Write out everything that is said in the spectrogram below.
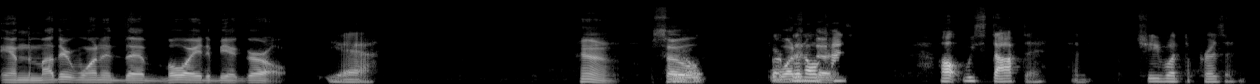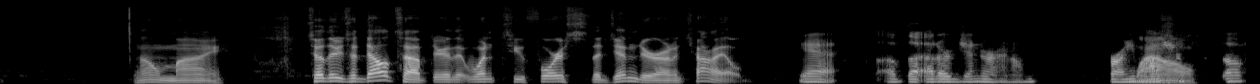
and the mother wanted the boy to be a girl. Yeah. Huh. So, There what did the kinds- Oh, we stopped it, and she went to prison. Oh my. So there's adults out there that want to force the gender on a child. Yeah, of the other gender in them, brainwash Wow. stuff.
